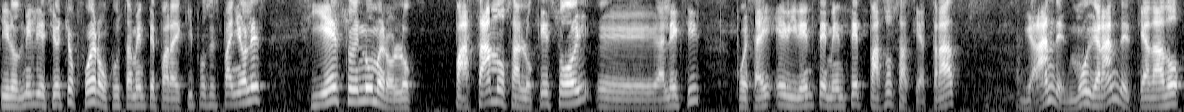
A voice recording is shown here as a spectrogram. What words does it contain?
y 2018, fueron justamente para equipos españoles. Si eso en número lo pasamos a lo que es hoy, eh, Alexis, pues hay evidentemente pasos hacia atrás grandes, muy grandes, que ha dado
